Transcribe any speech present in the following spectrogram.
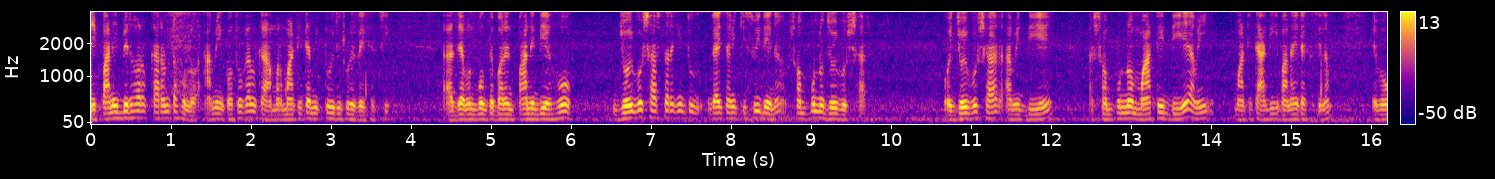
এই পানি বের হওয়ার কারণটা হলো, আমি গতকালকে আমার মাটিটা আমি তৈরি করে রেখেছি। যেমন বলতে পারেন পানি দিয়ে হোক, জৈব সার ছাড়া কিন্তু গাইস আমি কিছুই দিই না, সম্পূর্ণ জৈব সার। ওই জৈব সার আমি দিয়ে সম্পূর্ণ মাটি দিয়ে আমি মাটিটা আগেই বানাই রাখছিলাম এবং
